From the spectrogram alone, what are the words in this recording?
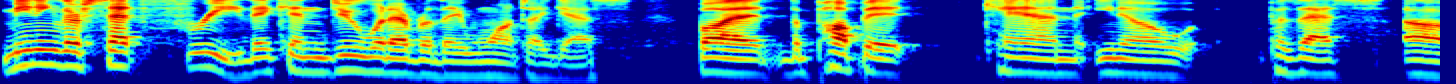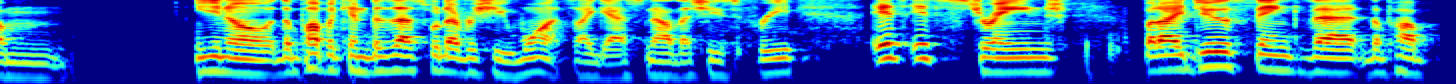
meaning they're set free. They can do whatever they want, I guess. But the puppet can, you know, possess, um, you know, the puppet can possess whatever she wants, I guess, now that she's free. It's, it's strange, but I do think that the pup,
